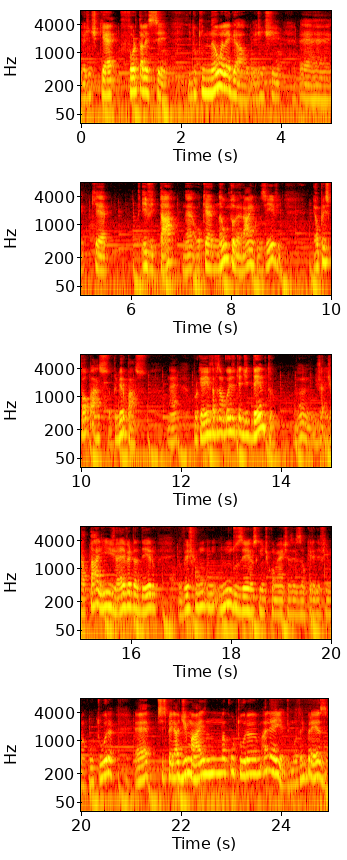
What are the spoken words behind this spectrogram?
e a gente quer fortalecer e do que não é legal e a gente é, quer evitar, né, ou quer não tolerar, inclusive, é o principal passo, é o primeiro passo, né? Porque aí ele está fazendo uma coisa que é de dentro né? já, já tá ali, já é verdadeiro. Eu vejo que um, um, dos erros que a gente comete às vezes ao querer definir uma cultura é se espelhar demais numa cultura alheia, de uma outra empresa,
